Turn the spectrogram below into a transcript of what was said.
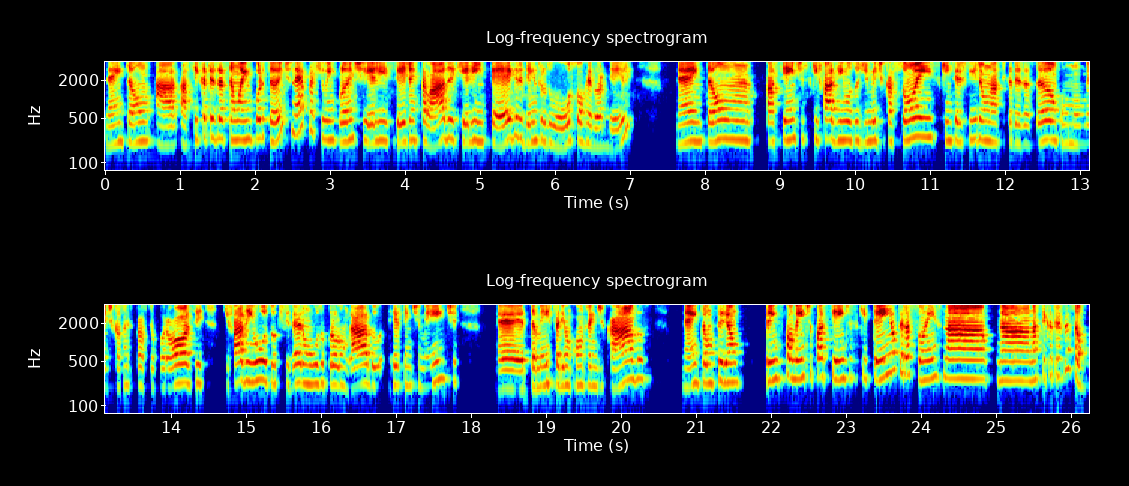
Né? Então, a, a, cicatrização é importante, né, para que o implante ele seja instalado e que ele integre dentro do osso ao redor dele. Né? Então, pacientes que fazem uso de medicações que interfiram na cicatrização, como medicações para osteoporose, que fazem uso, que fizeram uso prolongado recentemente, é, também estariam contraindicados. Né? Então, seriam principalmente pacientes que têm alterações na, na, na, cicatrização,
